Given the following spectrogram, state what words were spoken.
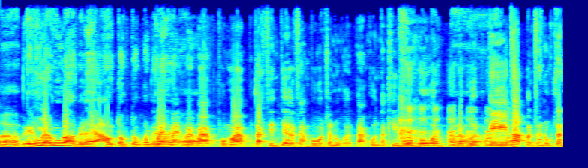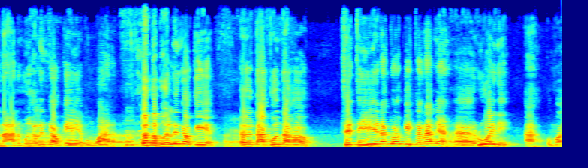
เออไม่ได้รู้แล้วรู้รอดไปเลยเอาจบจบกันไปเลไม่ยไม่ไม่เออแบบผมว่าทักษิณเจอซ้ำผมว่าสนุกอะต่างคนต่างขี้โมโมกันระเบิดเกย์ทับมันสนุกสนานเหมือนกับเล่นเก้าเกย์อะผมว่านะ เหมือนเล่นเก้าเกย์อะเออต่างคนต่างเอาเศรษฐีนักธุรกิจทั้งนั้นเนี่ยเออรวยนี่อะผมว่า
